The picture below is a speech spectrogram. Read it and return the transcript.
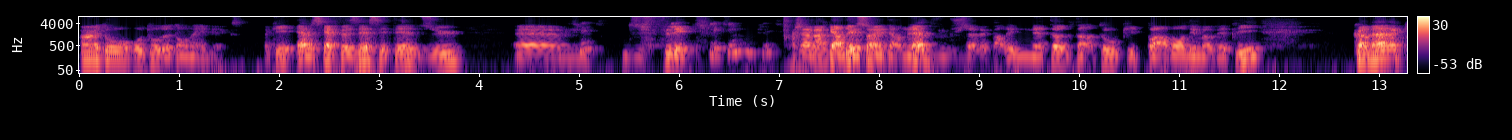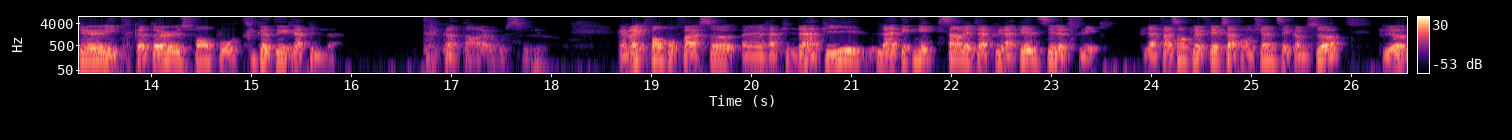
un tour autour de ton index. OK? Elle, ce qu'elle faisait, c'était du, euh, du flick. Flicking? Flick? J'avais regardé sur Internet, vu que j'avais parlé de méthode tantôt, puis de pas avoir des mauvais plis, comment que les tricoteuses font pour tricoter rapidement? Tricoteurs aussi, là. Comment ils font pour faire ça euh, rapidement, puis la technique qui semble être la plus rapide, c'est le flick. Puis la façon que le flick, ça fonctionne, c'est comme ça. Puis là,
